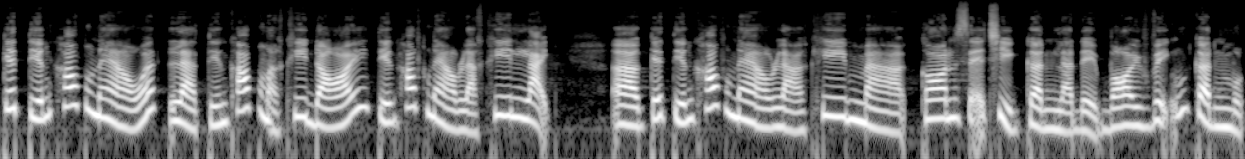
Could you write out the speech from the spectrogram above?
Cái tiếng khóc nào á là tiếng khóc mà khi đói tiếng khóc nào là khi lạnh à, cái tiếng khóc nào là khi mà con sẽ chỉ cần là để voi vĩnh cần một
